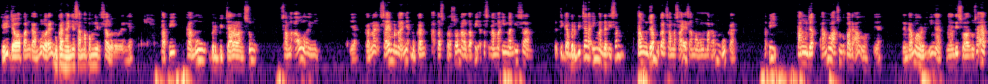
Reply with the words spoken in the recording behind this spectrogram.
Jadi jawaban kamu Loren bukan hanya sama pemirsa loh Loren ya, tapi kamu berbicara langsung sama Allah ini. Ya, karena saya menanya bukan atas personal tapi atas nama iman Islam. Ketika berbicara iman dan Islam, tanggung jawab bukan sama saya sama mama kamu bukan. Tapi tanggung jawab kamu langsung kepada Allah ya. Dan kamu harus ingat nanti suatu saat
